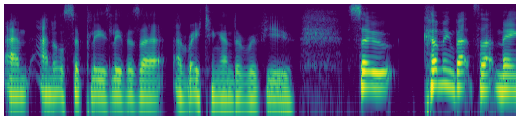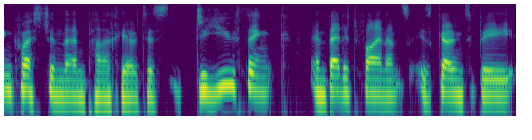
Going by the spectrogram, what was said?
Um, and also, please leave us a, a rating and a review. So, coming back to that main question, then, Panagiotis, do you think embedded finance is going to be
